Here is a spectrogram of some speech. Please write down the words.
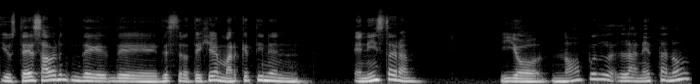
¿y ustedes saben de, de, de estrategia de marketing en, en, Instagram? Y yo, no, pues la neta, no.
